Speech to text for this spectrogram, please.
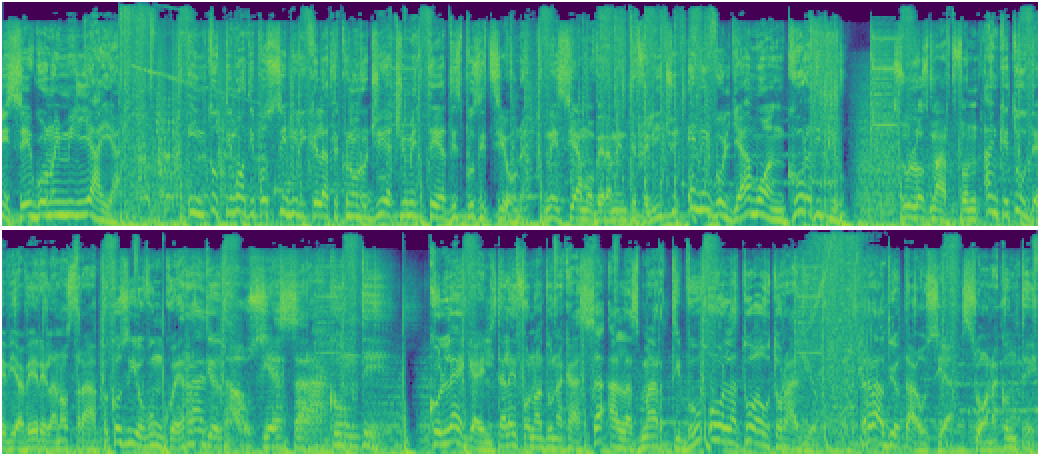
Ci seguono in migliaia. In tutti i modi possibili che la tecnologia ci mette a disposizione. Ne siamo veramente felici e ne vogliamo ancora di più. Sullo smartphone anche tu devi avere la nostra app così ovunque Radio Tausia sarà con te. Collega il telefono ad una cassa, alla smart TV o alla tua autoradio. Radio Tausia suona con te.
